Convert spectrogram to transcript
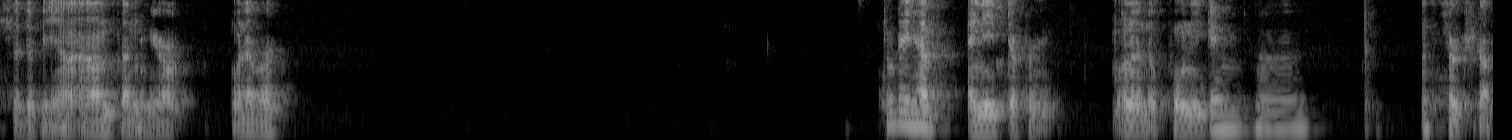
should it be. I'm done here. Whatever. Do they have any different one of the pony games? Uh, let's search it up.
